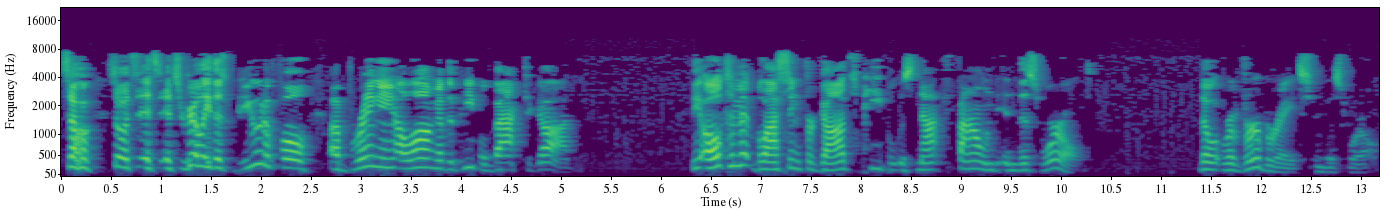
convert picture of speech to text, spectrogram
So, so it's, it's, it's really this beautiful uh, bringing along of the people back to God. The ultimate blessing for God's people is not found in this world though it reverberates in this world.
